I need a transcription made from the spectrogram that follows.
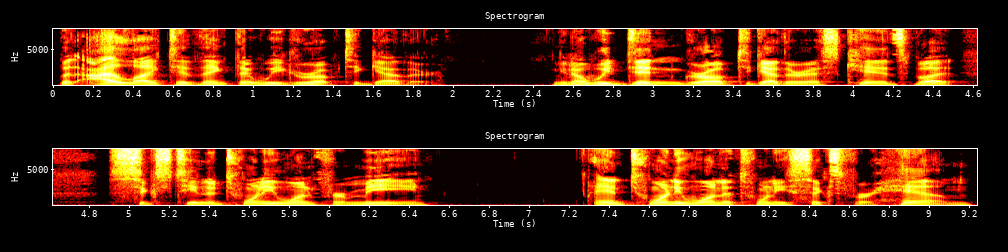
but I like to think that we grew up together. You know, we didn't grow up together as kids, but 16 to 21 for me and 21 to 26 for him.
